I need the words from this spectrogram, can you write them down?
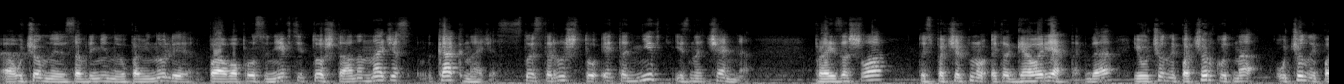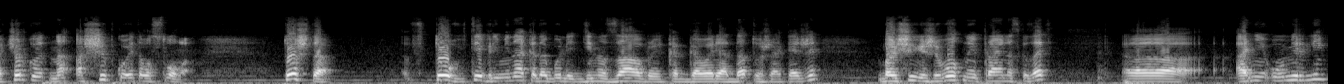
а, ученые современные упомянули по вопросу нефти, то, что она наджес, как наджес, с той стороны, что эта нефть изначально произошла то есть подчеркну, это говорят так, да, и ученые подчеркивают на, ученые подчеркивают на ошибку этого слова. То, что в, то, в те времена, когда были динозавры, как говорят, да, тоже опять же, большие животные, правильно сказать, э, они умерли,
